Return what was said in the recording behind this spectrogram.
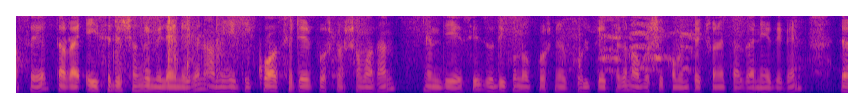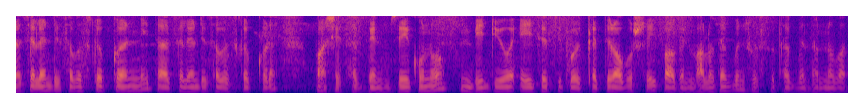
আছে, তারা এই সেটের সঙ্গে মিলাই নেবেন। আমি এটি ক সেটের প্রশ্ন সমাধান দিয়েছি। যদি কোনো প্রশ্নের ভুল পেয়ে থাকেন, অবশ্যই কমেন্ট সেকশনে তা জানিয়ে দেবেন। যারা চ্যানেলটি সাবস্ক্রাইব করেননি, তারা চ্যানেলটি সাবস্ক্রাইব করে পাশে থাকবেন। যে কোনো ভিডিও এইচএসসি পরীক্ষার্থীরা অবশ্যই পাবেন। ভালো থাকবেন, সুস্থ থাকবেন। ধন্যবাদ।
